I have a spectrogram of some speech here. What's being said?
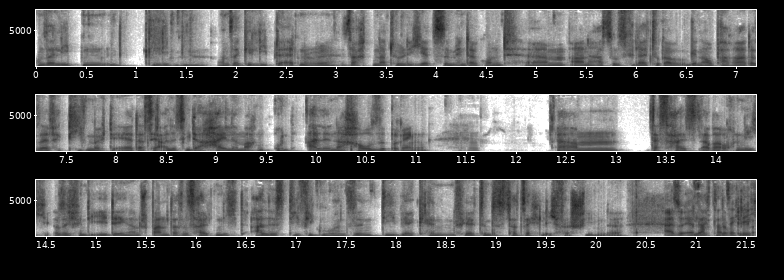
Unser liebten, geliebten, unser geliebter Admiral sagt natürlich jetzt im Hintergrund, ähm, Arne, hast du es vielleicht sogar genau parat, also effektiv möchte er, dass er alles wieder heile machen und alle nach Hause bringen. Mhm. Ähm, das heißt aber auch nicht, also ich finde die Idee ganz spannend, dass es halt nicht alles die Figuren sind, die wir kennen. Vielleicht sind es tatsächlich verschiedene. Also er sagt tatsächlich.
